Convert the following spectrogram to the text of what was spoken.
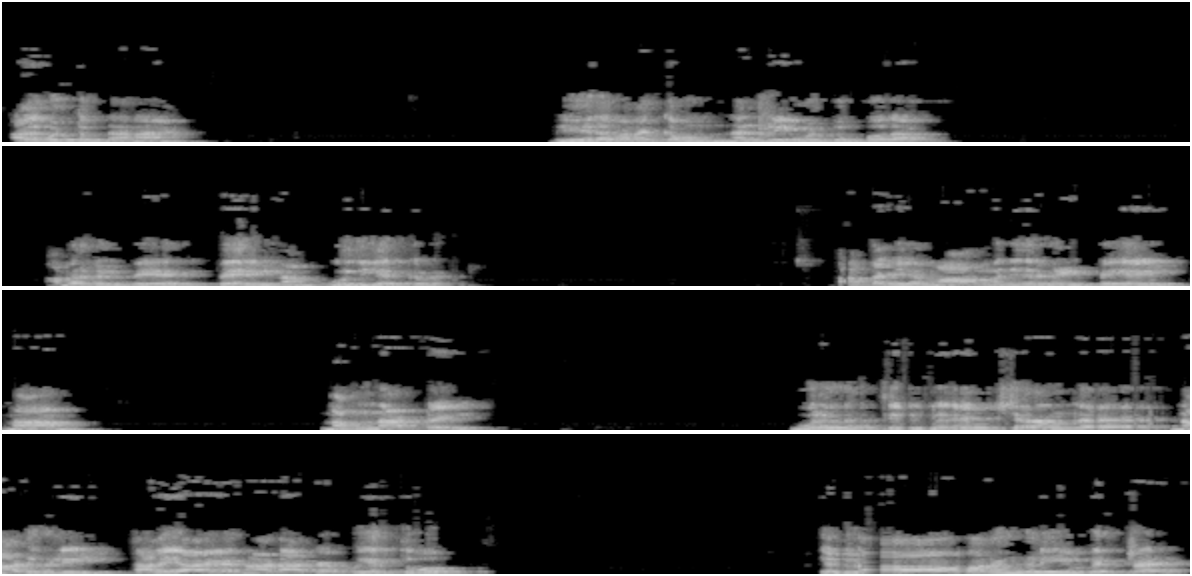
அது மட்டும் தானா? வீர வணக்கமும் நன்றி மட்டும் போதாது. அவர்கள் பேர் பேரில் நாம் உறுதியேற்க வேண்டும். அத்தகைய மா மனிதர்கள் பெயரில் நாம் நம் நாட்டை உலகத்தில் மிகச்சிறந்த நாடுகளில் தலையாய நாடாக உயர்த்துவோம். எல்லா வளங்களையும் பெற்ற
